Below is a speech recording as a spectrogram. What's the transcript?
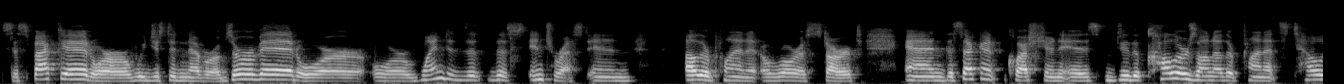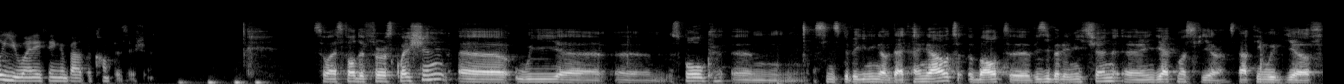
suspect it or we just didn't ever observe it or or when did the, this interest in other planet aurora start and the second question is do the colors on other planets tell you anything about the composition so as for the first question, uh, we uh, um, spoke um, since the beginning of that hangout about uh, visible emission uh, in the atmosphere, starting with the Earth.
